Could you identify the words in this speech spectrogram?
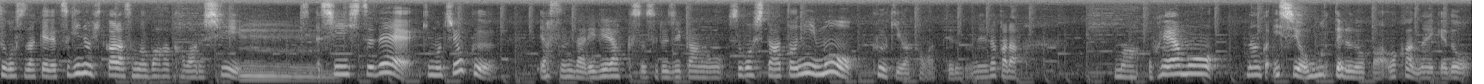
過ごすだけで次の日からその場が変わるし、うん。寝室で気持ちよく休んだりリラックスする時間を過ごした後にもう空気が変わってるのね。だからまあお部屋もなんか意思を持ってるのかわかんないけど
